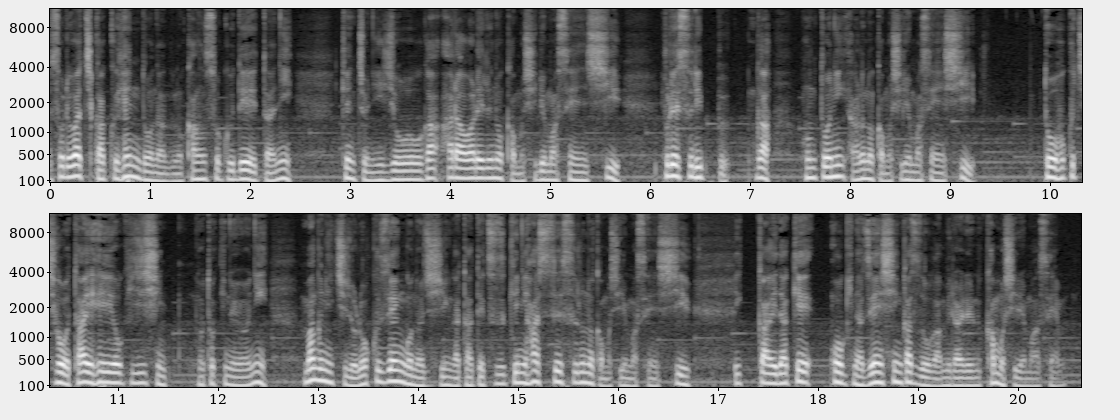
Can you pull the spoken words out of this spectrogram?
それは地殻変動などの観測データに顕著に異常が現れるのかもしれませんしプレスリップが本当にあるのかもしれませんし東北地方太平洋沖地震の時のようにマグニチュード6前後の地震が立て続けに発生するのかもしれませんし1回だけ大きな前進活動が見られるかもしれません。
